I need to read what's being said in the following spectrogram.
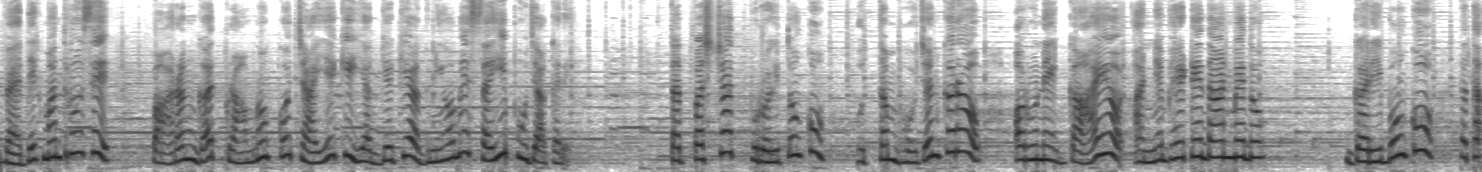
वैदिक मंत्रों से पारंगत ब्राह्मणों को चाहिए कि यज्ञ के अग्नियों में सही पूजा करें। तत्पश्चात पुरोहितों को उत्तम भोजन कराओ और उन्हें गाय और अन्य भेंटें दान में दो। गरीबों को तथा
